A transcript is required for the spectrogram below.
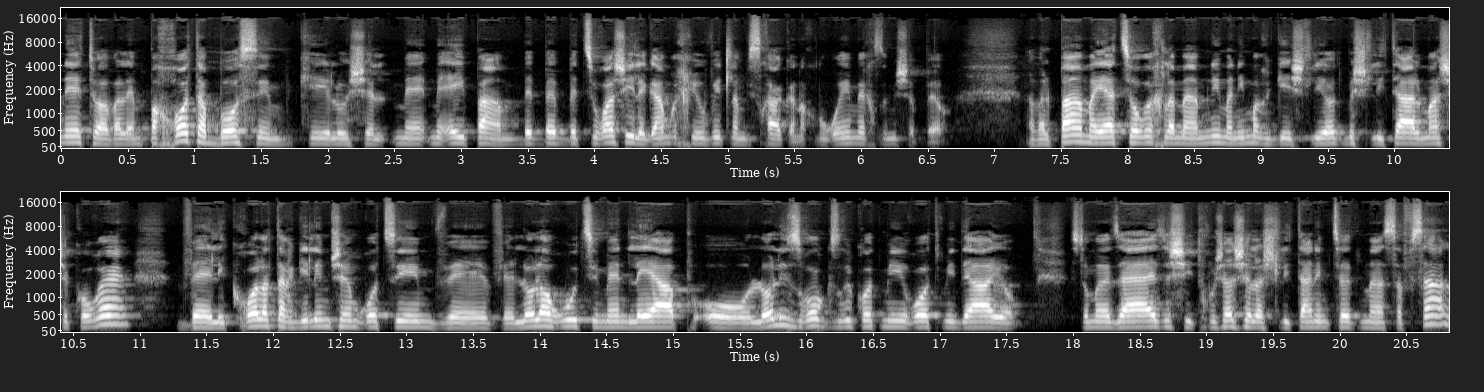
נטו, אבל הם פחות הבוסים כאילו של מאי פעם, בצורה שהיא לגמרי חיובית למשחק, אנחנו רואים איך זה משפר. אבל פעם היה צורך למאמנים, אני מרגיש, להיות בשליטה על מה שקורה, ולקרוא לתרגילים שהם רוצים, ו- ולא לרוץ אם אין לייאפ, או לא לזרוק זריקות מהירות מדי, או... זאת אומרת, זה היה איזושהי תחושה של השליטה נמצאת מהספסל,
